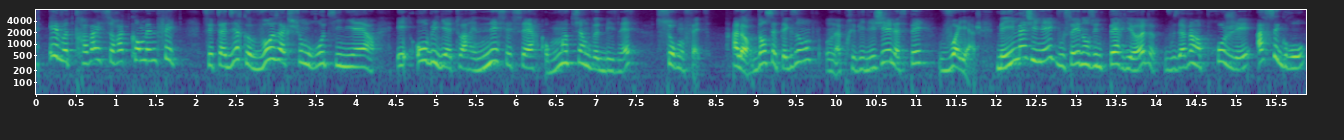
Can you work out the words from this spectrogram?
et votre travail sera quand même fait. C'est-à-dire que vos actions routinières et obligatoires et nécessaires au maintien de votre business seront faites. Alors, dans cet exemple, on a privilégié l'aspect voyage. Mais imaginez que vous soyez dans une période où vous avez un projet assez gros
